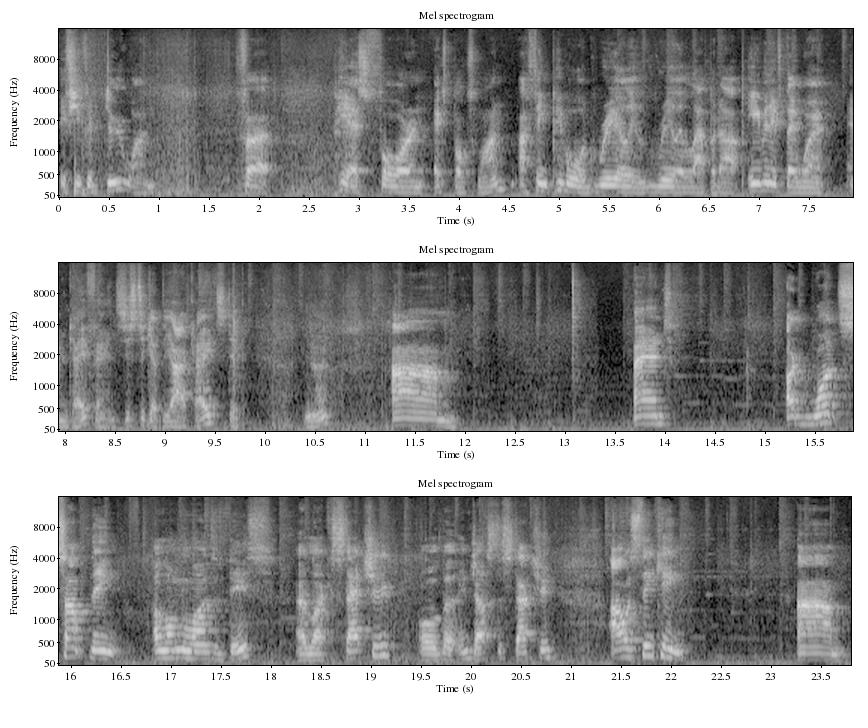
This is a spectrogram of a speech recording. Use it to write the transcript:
if you could do one for PS4 and Xbox One, I think people would really, really lap it up, even if they weren't MK fans, just to get the arcade stick, you know. Um, and I'd want something along the lines of this, uh, like a statue or the Injustice statue. I was thinking, um,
